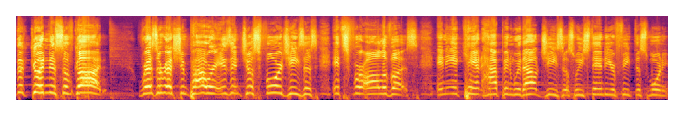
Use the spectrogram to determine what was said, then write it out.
The goodness of God. Resurrection power isn't just for Jesus, it's for all of us. And it can't happen without Jesus. Will you stand to your feet this morning?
